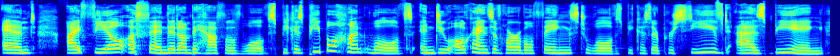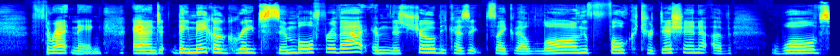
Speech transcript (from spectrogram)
And I feel offended on behalf of wolves because people hunt wolves and do all kinds of horrible things to wolves because they're perceived as being threatening. And they make a great symbol for that in this show because it's like the long folk tradition of wolves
